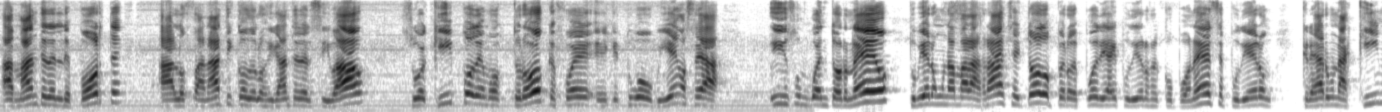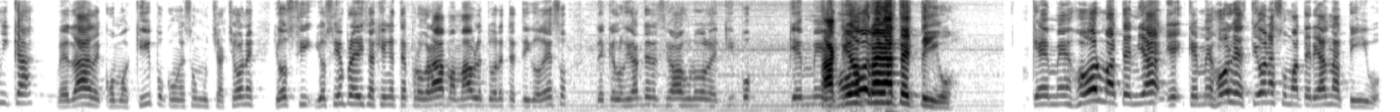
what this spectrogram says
amante del deporte, a los fanáticos de los gigantes del Cibao. Su equipo demostró que fue eh, que estuvo bien, o sea, hizo un buen torneo, tuvieron una mala racha y todo, pero después de ahí pudieron recomponerse, pudieron crear una química, ¿verdad? De- como equipo con esos muchachones. Yo sí, yo siempre he dicho aquí en este programa, amable, tú eres testigo de eso, de que los gigantes del Cibao es uno de los equipos que mejor Aquí no traiga testigos. que mejor material, eh, que mejor gestiona su material nativo.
